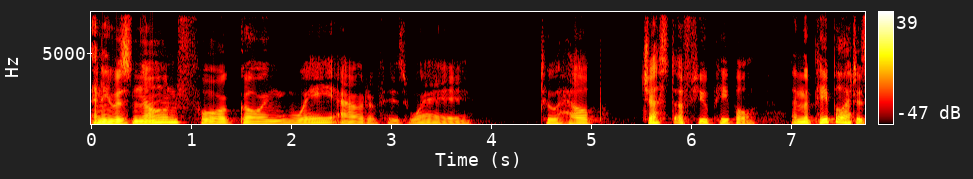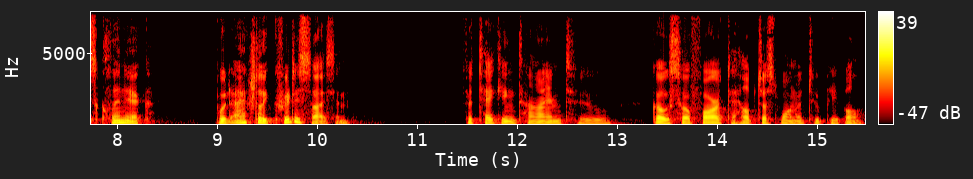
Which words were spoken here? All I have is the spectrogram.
And he was known for going way out of his way to help just a few people. And the people at his clinic would actually criticize him for taking time to go so far to help just one or two people.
